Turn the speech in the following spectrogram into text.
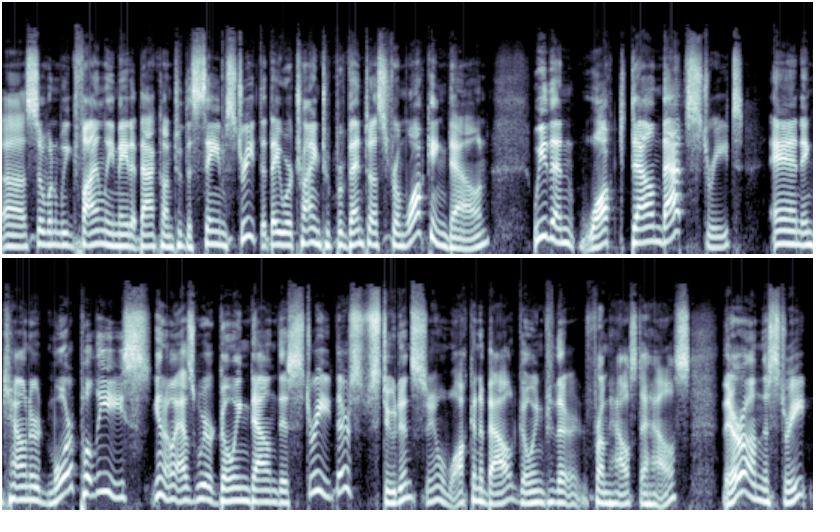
uh, so when we finally made it back onto the same street that they were trying to prevent us from walking down, we then walked down that street and encountered more police. You know, as we were going down this street, there's students, you know, walking about, going to their, from house to house. They're on the street.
